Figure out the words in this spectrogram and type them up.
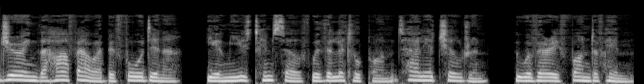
during the half hour before dinner, he amused himself with the little Pontellier children, who were very fond of him.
